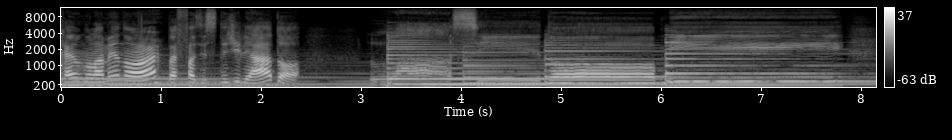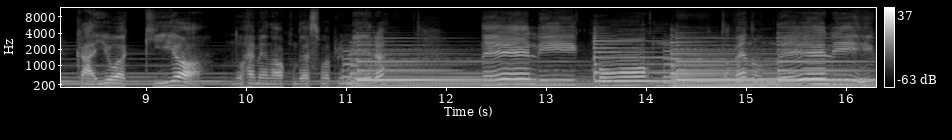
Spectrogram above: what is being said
Caiu no Lá menor, vai fazer esse dedilhado, ó. Lá, Si, Dó, Mi. Caiu aqui, ó, no Ré menor com décima primeira. Nele com... Tá vendo? Nele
